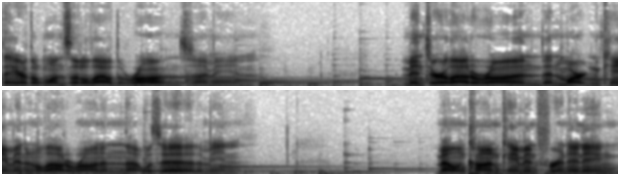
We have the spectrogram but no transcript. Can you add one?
they are the ones that allowed the runs. I mean, Minter allowed a run, then Martin came in and allowed a run, and that was it. I mean, Melancon came in for an inning,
